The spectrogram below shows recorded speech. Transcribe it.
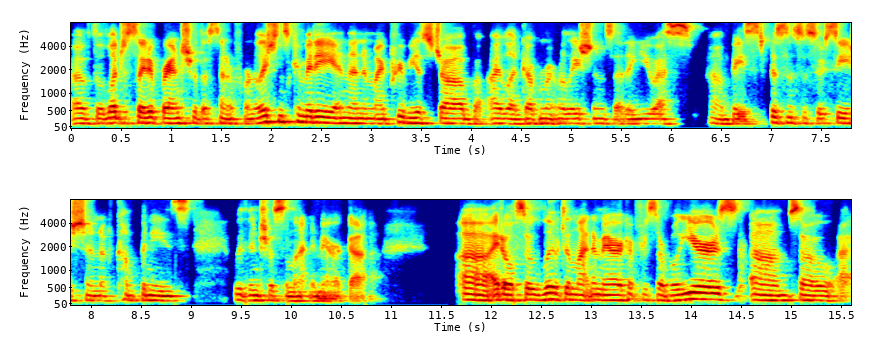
of the legislative branch for the senate foreign relations committee and then in my previous job i led government relations at a us um, based business association of companies with interests in latin america uh, I'd also lived in Latin America for several years, um, so uh,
